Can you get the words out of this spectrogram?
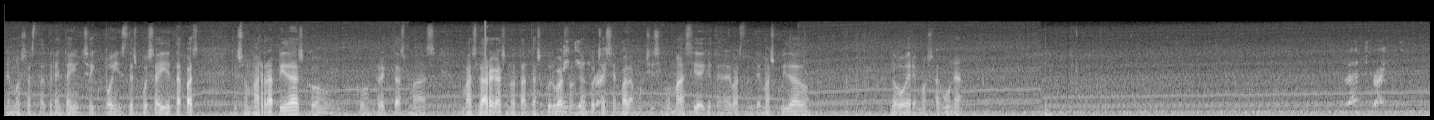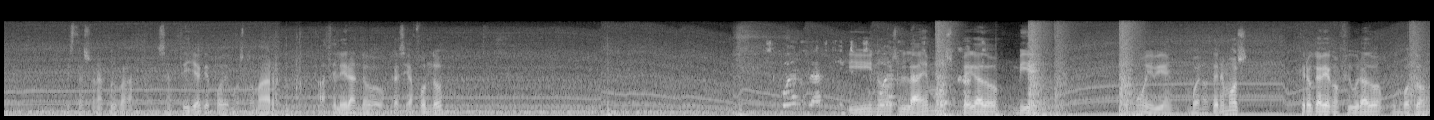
tenemos hasta 31 checkpoints. Después hay etapas que son más rápidas, con, rectas más, más largas, no tantas curvas, donde el coche se embala muchísimo más y hay que tener bastante más cuidado. Luego veremos alguna. Esta es una curva sencilla que podemos tomar acelerando casi a fondo. Y nos la hemos pegado bien. Muy bien. Bueno, tenemos... Creo que había configurado un botón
